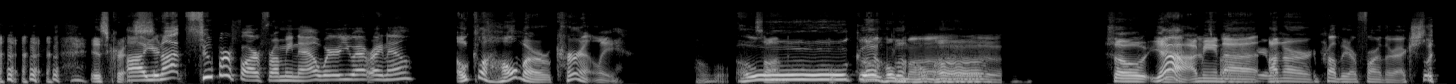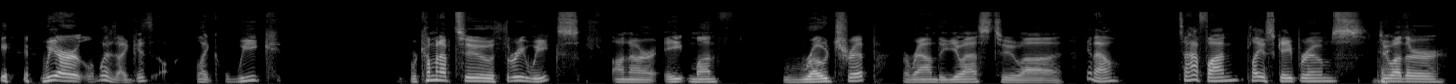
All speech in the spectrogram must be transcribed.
is Chris. Uh, you're not super far from me now. Where are you at right now? Oklahoma currently. Oh, Oklahoma. So yeah, Yeah, I mean, uh, on our probably are farther actually. we are what is it, I guess like week we're coming up to three weeks on our eight month road trip around the US to uh you know to have fun, play escape rooms, do other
